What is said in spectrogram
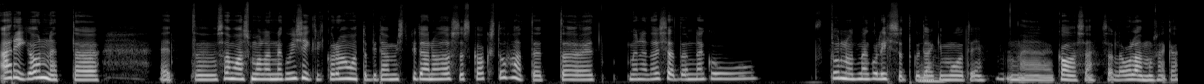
äriga on, et et samas ma olen nagu isiklikku raamatupidamist pidanud aastast kaks tuhat, et, et mõned asjad on nagu tulnud nagu lihtsalt kuidagimoodi äh, kaasa selle olemusega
